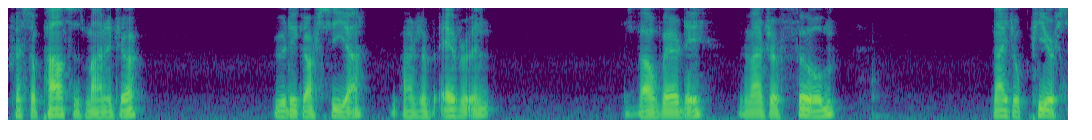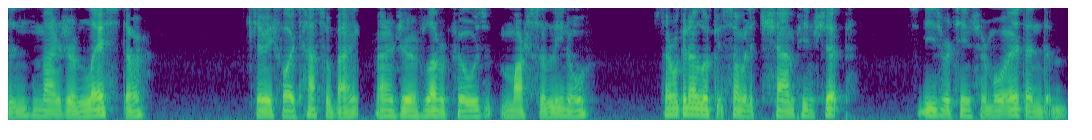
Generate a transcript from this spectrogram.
Crystal Palace's manager, Rudi Garcia, manager of Everton, is Valverde, the manager of Fulham, Nigel Pearson, manager of Leicester, Jimmy Floyd Hasselbaink, manager of Liverpool's Marcelino. So now we're going to look at some of the championship. So these were teams promoted and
